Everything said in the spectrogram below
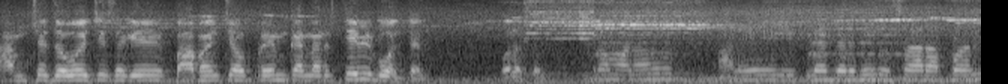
आमच्या जवळचे सगळे बाबांच्यावर प्रेम करणारे ते बी बोलत्याल बोला सर. प्रमाणे आणि इथल्या गरजेनुसार आपण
